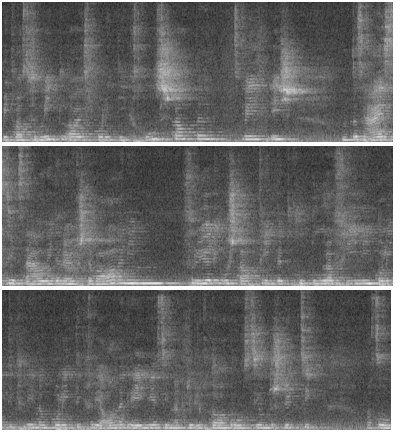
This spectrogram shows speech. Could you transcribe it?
mit was für Mittel uns Politik ausstatten gewillt ist. Und das heisst jetzt auch in den nächsten Wahlen im Frühling, die stattfindet, kulturaffine Politikerinnen und Politiker in allen Gremien sind natürlich da eine grosse Unterstützung. Also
